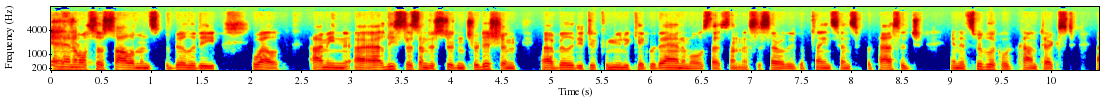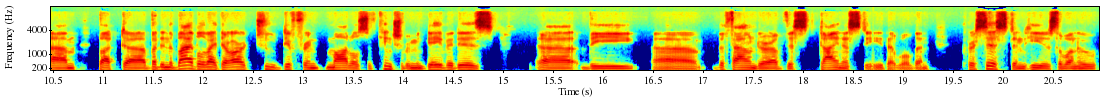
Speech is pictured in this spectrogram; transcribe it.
yeah. and then also Solomon's ability. Well, I mean, uh, at least as understood in tradition, ability to communicate with animals. That's not necessarily the plain sense of the passage in its biblical context. Um, but uh, but in the Bible, right, there are two different models of kingship. I mean, David is uh, the uh, the founder of this dynasty that will then persist, and he is the one who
